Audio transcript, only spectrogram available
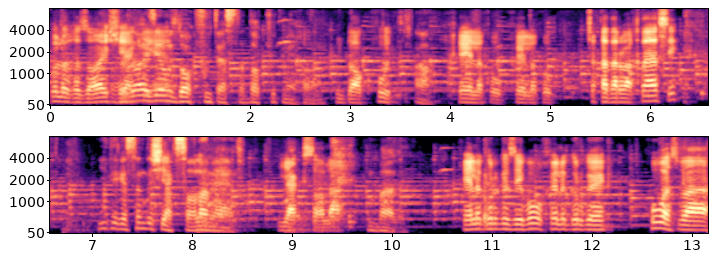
کل غذاهای غذای شیکی زیاد داگ فوت است داگ فوت می‌خورن. داگ فود آه. خیلی خوب خیلی خوب. چقدر وقت هستی؟ این دیگه سندش یک ساله میاد یک ساله. بله. خیلی گرگ زیبا و خیلی گرگ خوب است و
